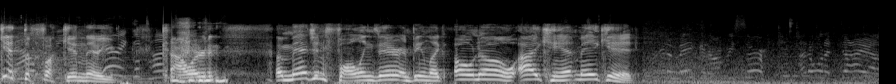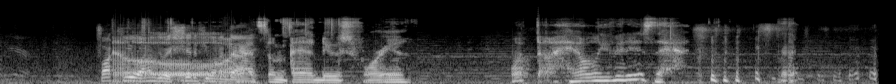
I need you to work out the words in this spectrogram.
Get the fuck in there, you Very good time. coward. Imagine falling there and being like, oh no, I can't make it. We're gonna make it, aren't we, sir? I don't want to die out here. Fuck you, I don't give a shit if you want Oh, to I die. got some bad news for you. What the hell even is that?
